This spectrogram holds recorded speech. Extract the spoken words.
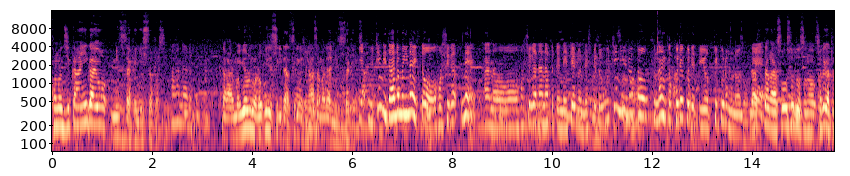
この時間以外を水だけにしてほしい。あなるほど。ねだからもう夜の6時過ぎたら次の日の朝までは水だけにい。やうちに誰もいないと星がねあのー欲しがらなくて寝てるんですけどうちにいると何かくれくれって寄ってくるものだでだからそうするとそのそれが例え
